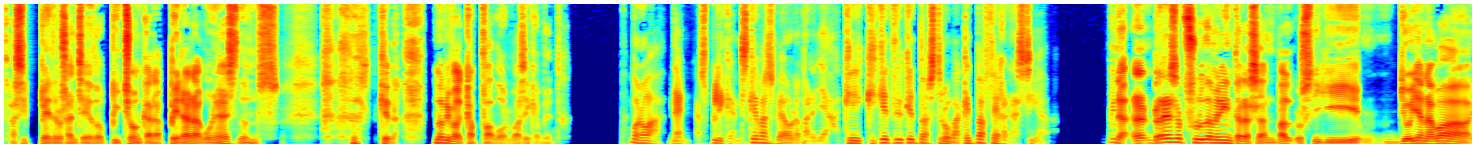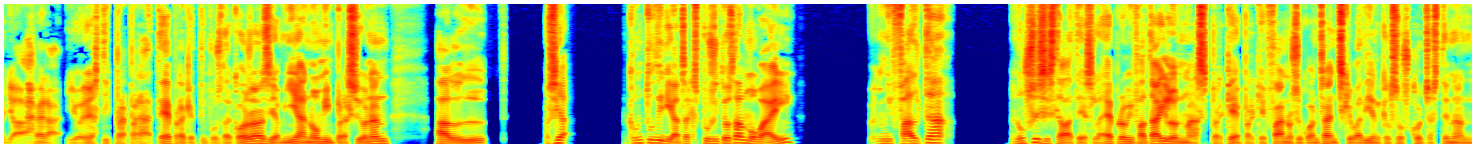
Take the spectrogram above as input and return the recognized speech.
passi Pedro Sánchez o pitjor encara Pere Aragonès, doncs que no, no li fa cap favor, bàsicament. Bueno, va, nen, explica'ns, què vas veure per allà? Què, què, què, què et vas trobar? Què et va fer gràcia? Mira, eh, res absolutament interessant, val? O sigui, jo ja anava... Jo, a veure, jo ja estic preparat eh, per aquest tipus de coses i a mi ja no m'impressionen el... O sigui, com t'ho diria, els expositors del mobile, m'hi falta no sé si estava Tesla, eh, però m'hi faltava Elon Musk. Per què? Perquè fa no sé quants anys que va dient que els seus cotxes tenen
